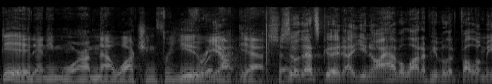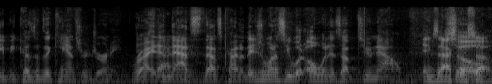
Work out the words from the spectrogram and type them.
did anymore. I'm now watching for you. and yeah, I- yeah. So, that's good. Uh, you know, I have a lot of people that follow me because of the cancer journey, right? And that's that's kind of they just want to see what Owen is up to now. Exactly so.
